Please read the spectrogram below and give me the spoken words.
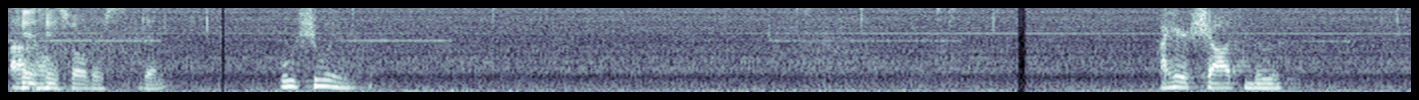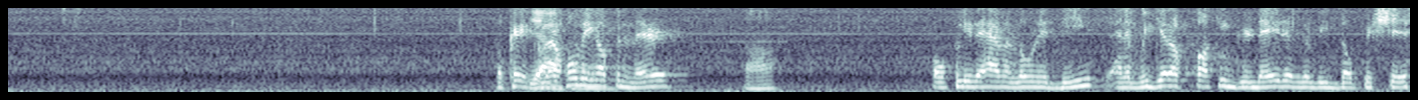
I Can't change shoulders. Then Who's shooting? I hear shots, dude. Okay, so Yeah, they're holding uh, up in there. uh huh. Hopefully they haven't loaded these, and if we get a fucking grenade, it's gonna be dope as shit.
